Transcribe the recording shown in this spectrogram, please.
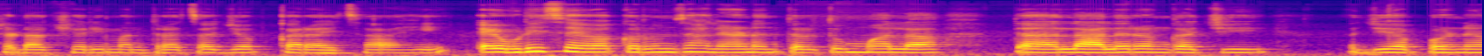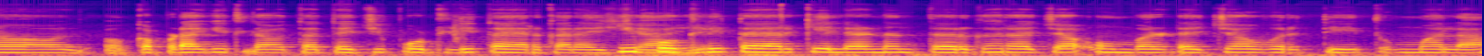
षडाक्षरी मंत्राचा जप करायचा आहे. एवढी सेवा करून झाल्यानंतर तुम्हाला त्या लाल रंगाची जी आपण कपडा घेतला होता त्याची पोटली तयार करायची ही पोटली तयार केल्यानंतर घराच्या उंबरट्याच्या वरती तुम्हाला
